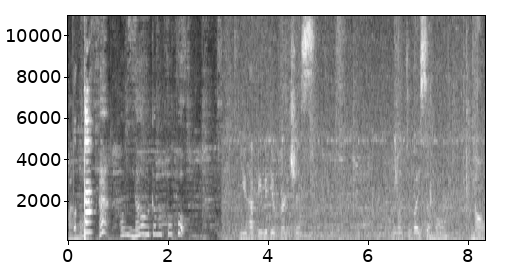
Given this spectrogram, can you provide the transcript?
Bango? Ah! Oh no, huwag ka magpupo. You happy with your purchase? You want to buy some more? No.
